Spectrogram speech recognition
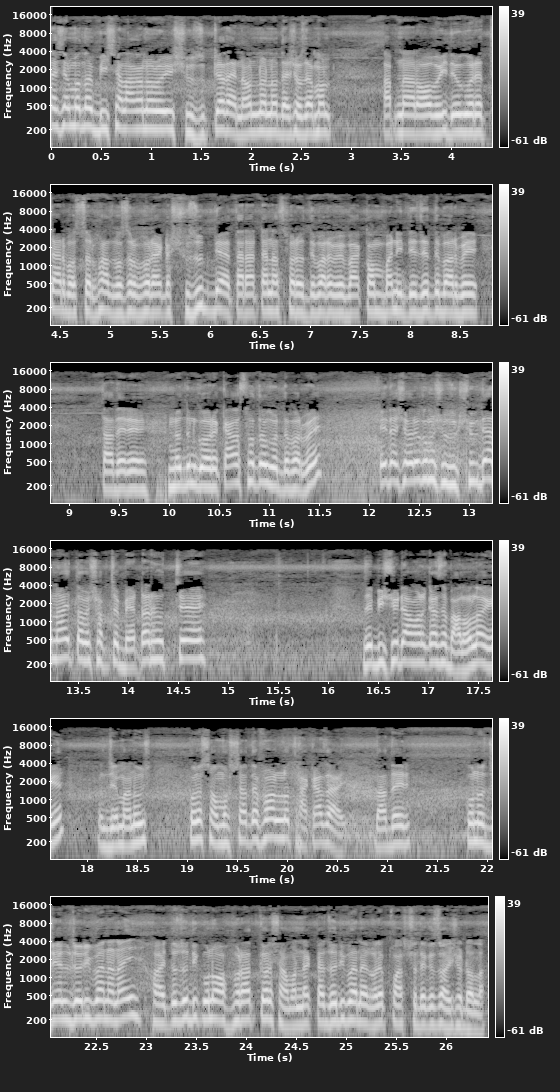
দেশের মতো বিশা লাগানোর ওই সুযোগটা দেয় না। অন্য অন্য দেশে যেমন আপনার অবৈধ করে চার বছর, পাঁচ বছর পরে একটা সুযোগ দেয়, তারা ট্রান্সফার হতে পারবে বা কোম্পানিতে যেতে পারবে, তাদের নতুন করে কাগজপত্র করতে পারবে। এই দেশে ওরকম সুযোগ সুবিধা নাই, তবে সবচেয়ে বেটার হচ্ছে যে বিষয়টা আমার কাছে ভালো লাগে, যে মানুষ কোনো সমস্যাতে পড়ল থাকা যায়। তাদের কোনো জেল জরিমানা নাই, হয়তো যদি কোনো অপরাধ করে, সামান্য একটা জরিমানা করে, পাঁচশো থেকে ছয়শো ডলার।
